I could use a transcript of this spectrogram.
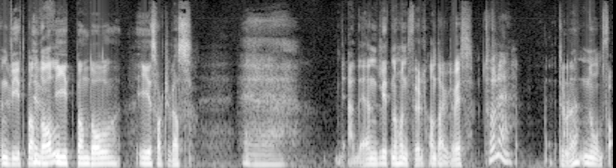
En hvit en bandol. hvit bandol i svarte glass? Ja, det er en liten håndfull, antageligvis. Tror du det? Tror du Ja, det? noen få.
